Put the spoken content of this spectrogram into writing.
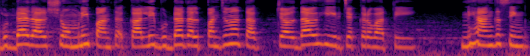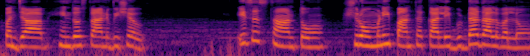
ਬੁੱਢਾ ਦਲ ਸ਼੍ਰੋਮਣੀ ਪੰਥ, ਅਕਾਲੀ ਬੁੱਢਾ ਦਲ ਪੰਜਵਾਂ ਤੱਕ ਚੱਲਦਾ ਵਹੀਰ ਚੱਕਰਵਾਤੀ, ਨਿਹੰਗ ਸਿੰਘ ਪੰਜਾਬ, ਹਿੰਦੁਸਤਾਨ ਵਿਸ਼ਵ। ਇਸ ਸਥਾਨ ਤੋਂ ਸ਼੍ਰੋਮਣੀ ਪੰਥ ਅਕਾਲੀ ਬੁੱਢਾ ਦਲ ਵੱਲੋਂ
